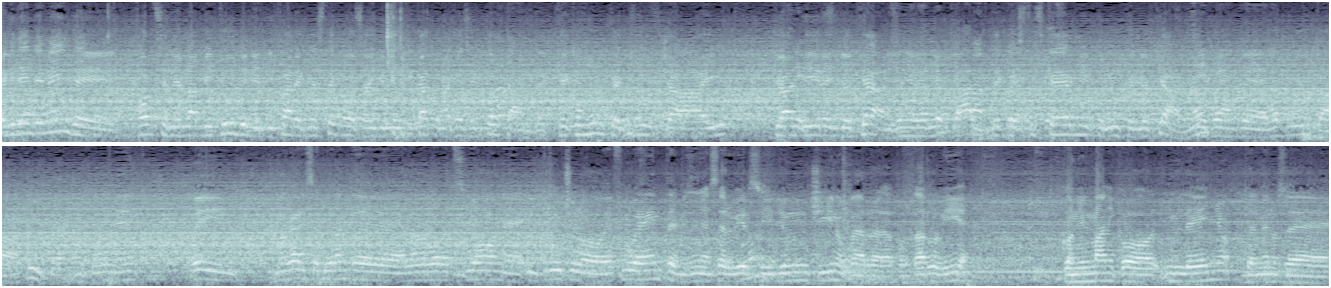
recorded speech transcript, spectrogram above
evidentemente forse nell'abitudine di fare queste cose hai dimenticato una cosa importante, che comunque tu già hai, cioè a dire gli occhiali. Bisogna avere gli occhiali. A parte questi schermi comunque gli occhiali, no? Sì, poi anche la tuta, tuta, naturalmente. Poi magari se durante la lavorazione il truciolo è fluente bisogna servirsi di un uncino per portarlo via con il manico in legno che almeno se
